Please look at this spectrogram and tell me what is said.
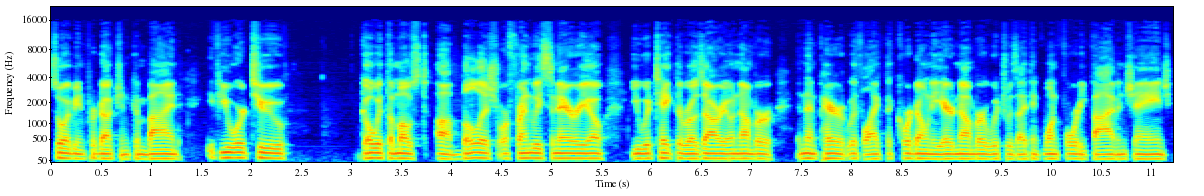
soybean production combined. If you were to go with the most uh, bullish or friendly scenario, you would take the Rosario number and then pair it with like the Cordonnier number, which was I think 145 and change,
